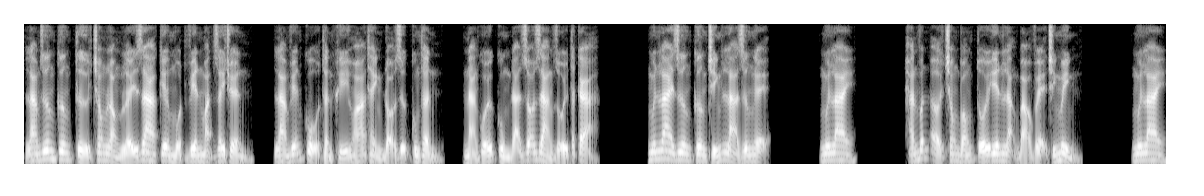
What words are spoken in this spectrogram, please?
Làm dương cương từ trong lòng lấy ra kia một viên mặt dây chuyền, làm viễn cổ thần khí hóa thành đỏ rực cung thần, nàng cuối cùng đã rõ ràng rồi tất cả. Nguyên lai dương cương chính là dương nghệ. Nguyên lai, hắn vẫn ở trong bóng tối yên lặng bảo vệ chính mình. Nguyên lai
